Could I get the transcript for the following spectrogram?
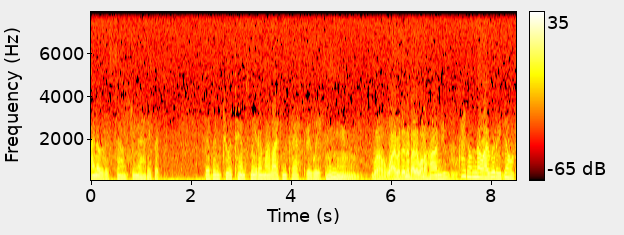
I know this sounds dramatic, but there have been two attempts made on my life in the past three weeks. Hmm. Well, why would anybody want to harm you? I don't know. I really don't.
